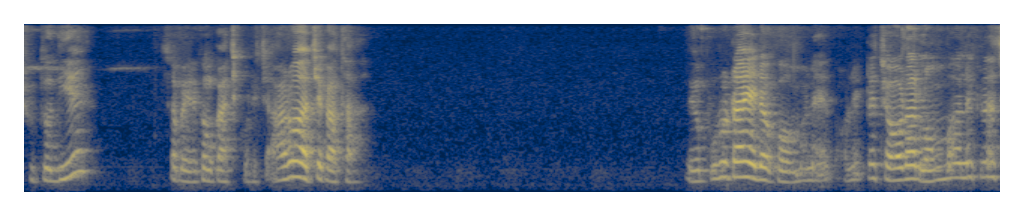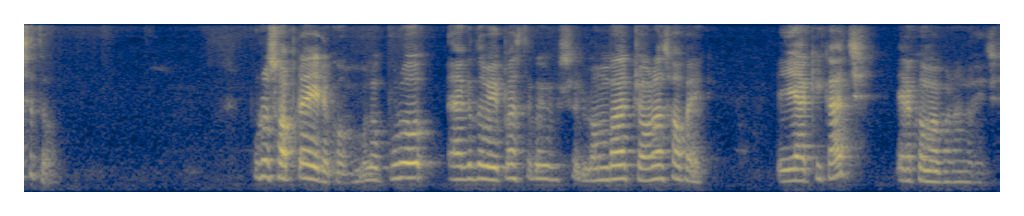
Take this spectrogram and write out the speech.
সুতো দিয়ে সব এরকম কাজ করেছি। আরও আছে কাঁথা। পুরোটাই এরকম মানে অনেকটা চওড়া, লম্বা অনেকটা আছে তো? পুরো সবটাই এরকম মানে পুরো একদম এই পাশ থেকে লম্বা চড়া সব এক এই একই কাজ এরকম বানানো হয়েছে।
